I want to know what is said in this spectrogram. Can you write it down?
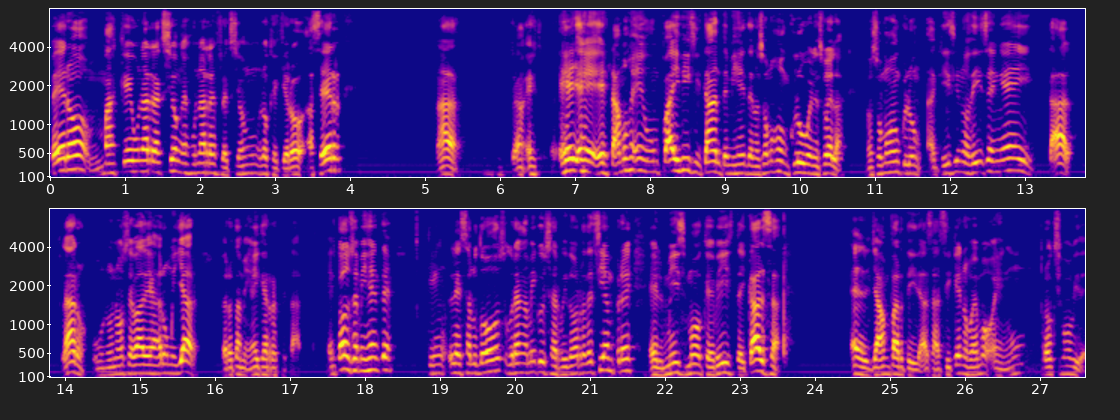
Pero más que una reacción, es una reflexión lo que quiero hacer. Nada. Estamos en un país visitante, mi gente. No somos un club Venezuela no somos un club. Aquí si nos dicen, hey, tal, claro, uno no se va a dejar humillar, pero también hay que respetar. Entonces, mi gente, quien les saludó, su gran amigo y servidor de siempre, el mismo que viste y calza, el Jan Partidas. Así que nos vemos en un próximo video.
